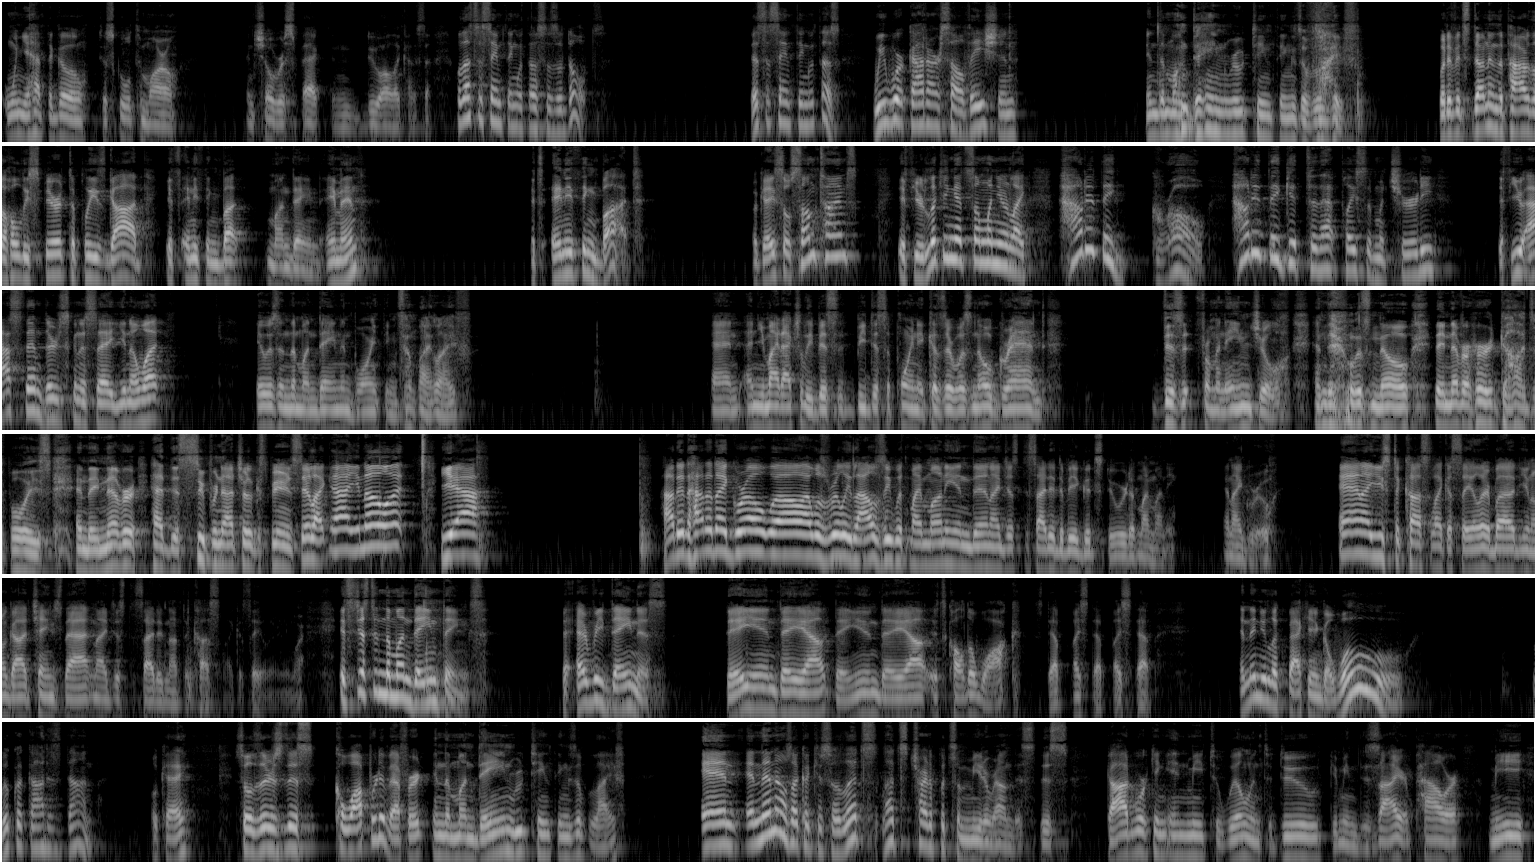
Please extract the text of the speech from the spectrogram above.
when you have to go to school tomorrow and show respect and do all that kind of stuff. Well, that's the same thing with us as adults. That's the same thing with us. We work out our salvation in the mundane, routine things of life. But if it's done in the power of the Holy Spirit to please God, it's anything but mundane. Amen? It's anything but. Okay, so sometimes if you're looking at someone, you're like, how did they grow? How did they get to that place of maturity? If you ask them, they're just going to say, you know what? It was in the mundane and boring things of my life. And, and you might actually be, disappointed because there was no grand visit from an angel and there was no they never heard god's voice and they never had this supernatural experience they're like ah you know what yeah how did, how did I grow? Well, I was really lousy with my money, and then I just decided to be a good steward of my money, and I grew. And I used to cuss like a sailor, but, you know, God changed that, and I just decided not to cuss like a sailor anymore. It's just in the mundane things, the everydayness, day in, day out, day in, day out. It's called a walk, step by step by step. And then you look back and go, whoa, look what God has done, okay? So there's this cooperative effort in the mundane, routine things of life. And, and then I was like, okay, so let's, let's try to put some meat around this. This God working in me to will and to do, giving desire, power, me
